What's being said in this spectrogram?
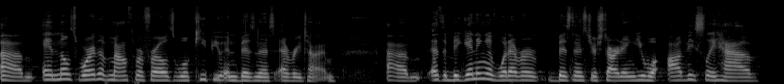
Um, and those word of mouth referrals will keep you in business every time. Um, at the beginning of whatever business you're starting, you will obviously have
